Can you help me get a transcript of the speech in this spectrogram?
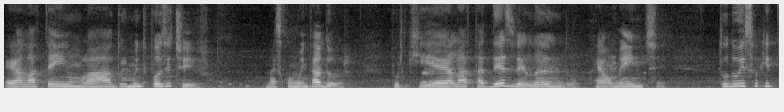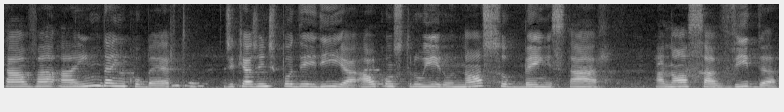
ela tem um lado muito positivo, mas com muita dor, porque ela está desvelando realmente tudo isso que estava ainda encoberto de que a gente poderia, ao construir o nosso bem-estar, a nossa vida,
